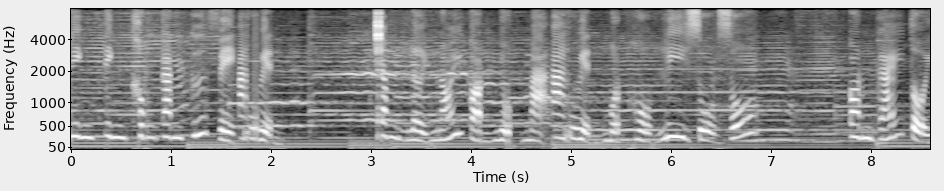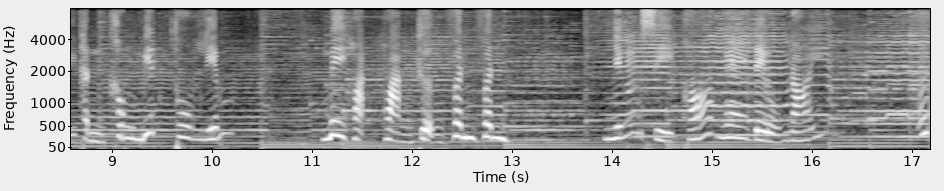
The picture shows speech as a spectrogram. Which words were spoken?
linh tinh không căn cứ về A huyền. Trong lời nói còn nhục mà A huyền một hồ ly rủ rỗ. Con gái tội thần không biết thu liếm. Mê hoạt hoàng thượng vân vân. Những gì khó nghe đều nói. Ước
